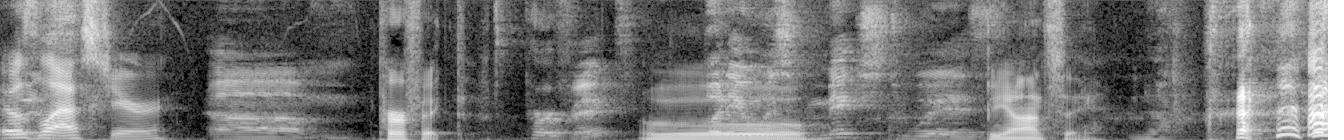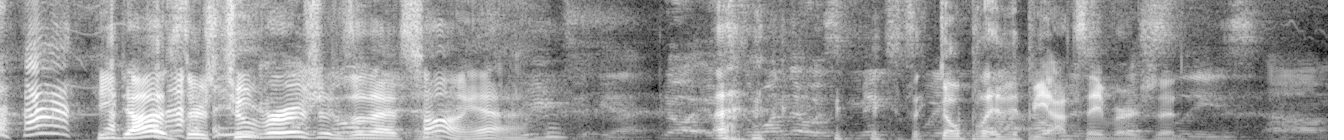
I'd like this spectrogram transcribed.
It was last year. Um, Perfect. perfect, but it was Ooh, mixed with. Beyonce. No. He does. There's two versions of that that. song. Yeah. Weeks of Beyonce. No, it was the one that was mixed like, with. "Don't play the uh, Beyonce Elvis version." Presley's, um,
